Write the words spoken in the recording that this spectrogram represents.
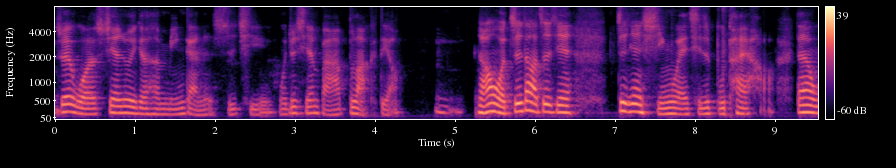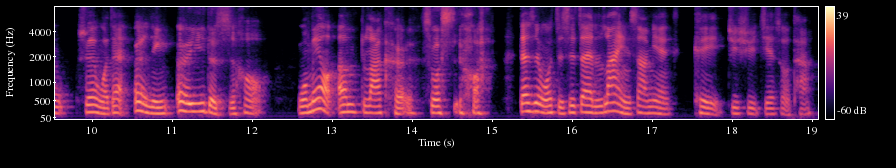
嗯所以我陷入一个很敏感的时期，我就先把它 block 掉。嗯然后我知道这件这件行为其实不太好，但我所以我在二零二一的时候，我没有 unblock her，说实话，但是我只是在 Line 上面可以继续接受他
